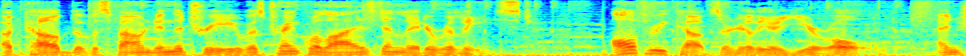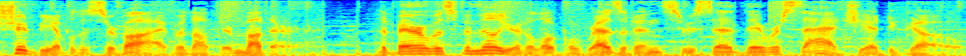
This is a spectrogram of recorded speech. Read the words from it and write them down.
A cub that was found in the tree was tranquilized and later released. All three cubs are nearly a year old and should be able to survive without their mother. The bear was familiar to local residents who said they were sad she had to go.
